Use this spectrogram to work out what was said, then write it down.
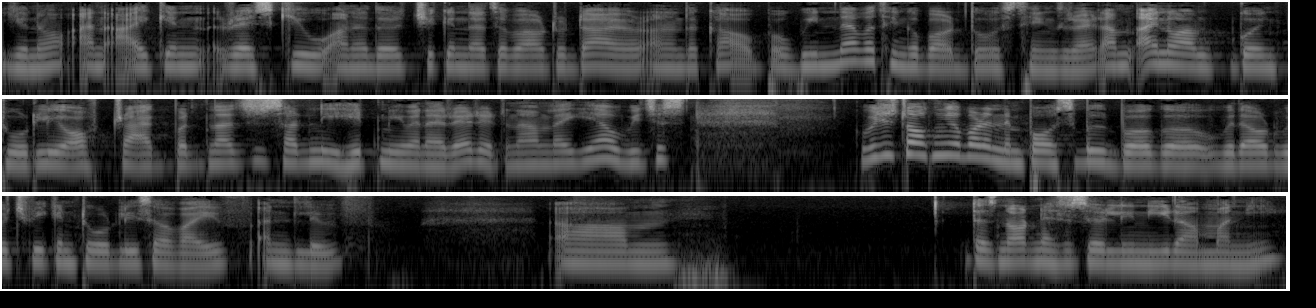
you know, and I can rescue another chicken that's about to die or another cow. But we never think about those things, right? I'm, I know I'm going totally off track, but that just suddenly hit me when I read it, and I'm like, yeah, we just we're just talking about an impossible burger without which we can totally survive and live. Um, does not necessarily need our money.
